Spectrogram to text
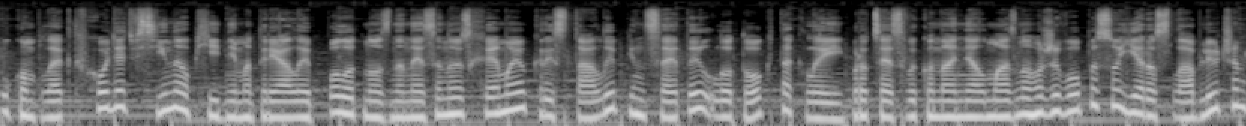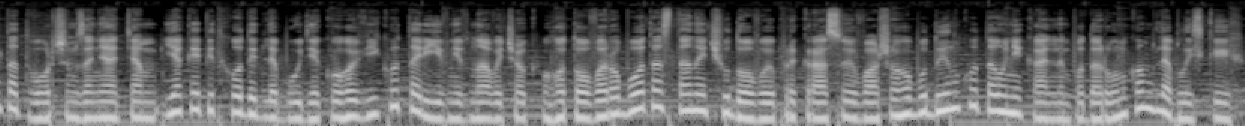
У комплект входять всі необхідні матеріали: полотно з нанесеною схемою, кристали, пінцети, лоток та клей. Процес виконання алмазного живопису є розслаблюючим та творчим заняттям, яке підходить для будь-якого віку та рівнів навичок. Готова робота стане чудовою прикрасою вашого будинку та унікальним подарунком для близьких.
